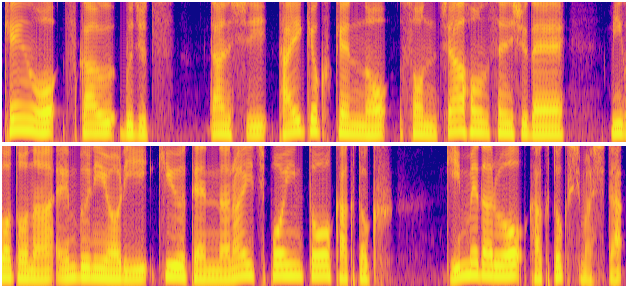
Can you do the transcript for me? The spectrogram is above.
剣を使う武術男子太極拳のソン・チャーホン選手で見事な演舞により9.71ポイントを獲得。銀メダルを獲得しました。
